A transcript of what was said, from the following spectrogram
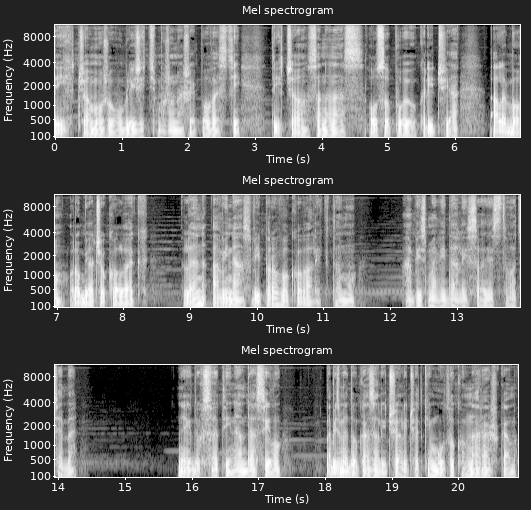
tých, čo môžu ublížiť možno našej povesti, tých, čo sa na nás osopujú, kričia, alebo robia čokoľvek, len aby nás vyprovokovali k tomu, aby sme vydali svedectvo o Tebe. Nech Duch Svetý nám dá silu, aby sme dokázali čeliť všetkým útokom, narážkam,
